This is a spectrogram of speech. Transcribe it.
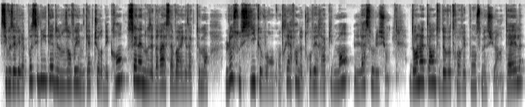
Si vous avez la possibilité de nous envoyer une capture d'écran, cela nous aidera à savoir exactement le souci que vous rencontrez afin de trouver rapidement la solution. Dans l'attente de votre réponse, monsieur Intel,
